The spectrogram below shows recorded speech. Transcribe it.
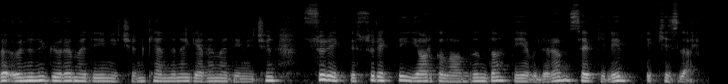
ve önünü göremediğin için kendine gelemediğin için sürekli sürekli yargılandın diyebilirim sevgili ikizler.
